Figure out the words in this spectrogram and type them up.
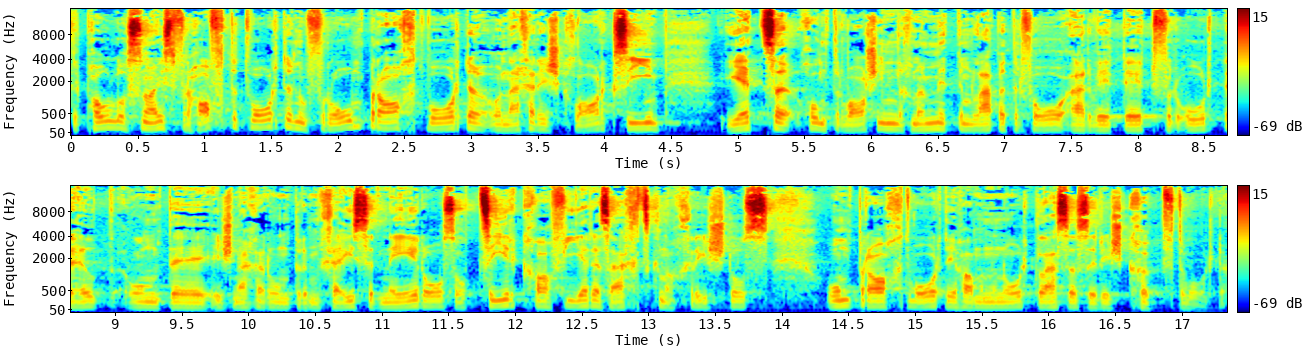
der Paulus Neues verhaftet worden, auf Rom gebracht worden und nachher ist klar gewesen, jetzt kommt er wahrscheinlich nicht mit dem Leben davon, er wird dort verurteilt und äh, ist nachher unter dem Kaiser Nero so circa 64 nach Christus umgebracht worden. Ich habe einen Ort gelesen, dass er ist geköpft worden.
